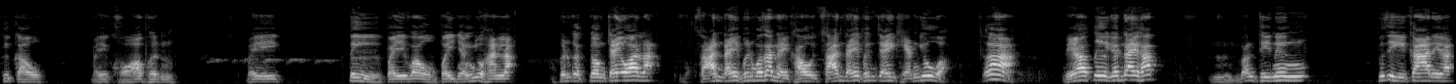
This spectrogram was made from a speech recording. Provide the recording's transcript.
คือเก่าไปขอเพิ่นไปตื้อไปเว้าไปหยังอยู่หันละเพิ่นก็ต้องใจอ่อนละสารใดเพิ่นบ่ทันให้เขาสารใดเพิ่นใจแข็งอยู่อะอ่าเดี๋ยวตื้อจนได้ครับอืมวันที่หนึ่งพฤศจิกานี่ละ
